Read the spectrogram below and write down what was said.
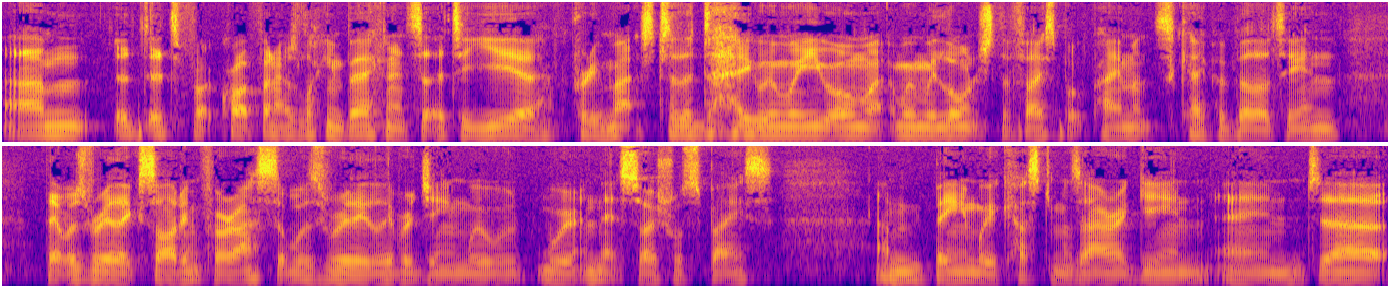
Um, it, it's quite fun. I was looking back, and it's, it's a year pretty much to the day when we when we launched the Facebook payments capability, and that was really exciting for us. It was really leveraging. We were, we were in that social space, um, being where customers are again, and uh,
